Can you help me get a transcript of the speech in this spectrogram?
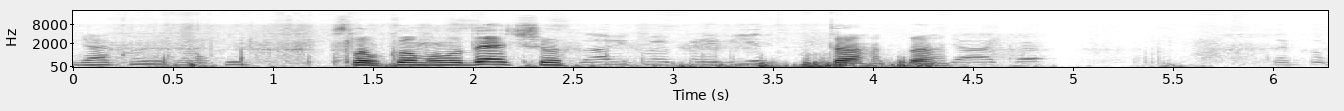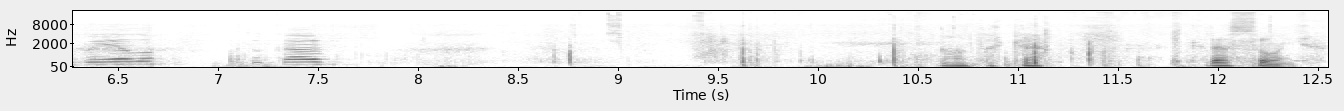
Дякую, дякую. Славко молодець, що. Славікові привіт. Так, так. Дякую. За кобилу. То кажуть. Отака красуня.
